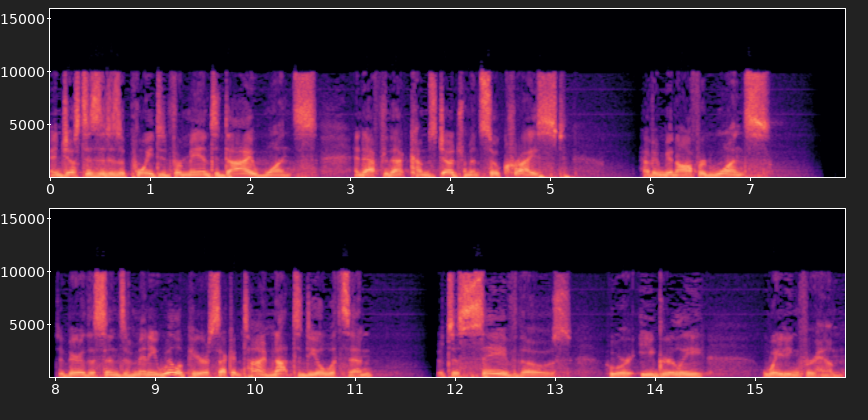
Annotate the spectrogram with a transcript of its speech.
And just as it is appointed for man to die once, and after that comes judgment, so Christ, having been offered once to bear the sins of many, will appear a second time, not to deal with sin, but to save those who are eagerly waiting for him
